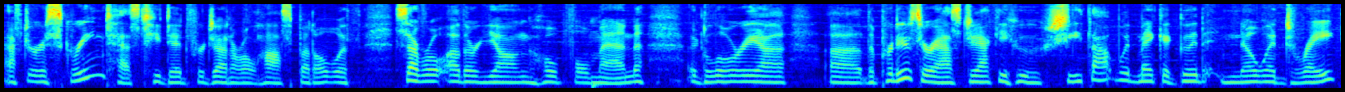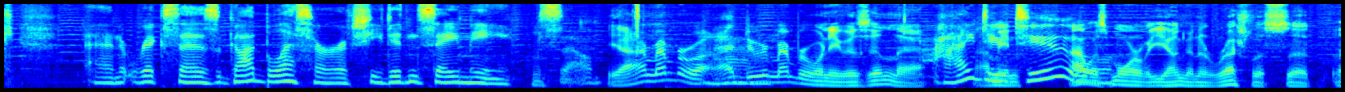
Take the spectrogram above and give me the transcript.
after a screen test he did for General Hospital with several other young, hopeful men. Uh, Gloria, uh, the producer, asked Jackie who she thought would make a good Noah Drake. And Rick says, God bless her if she didn't say me. So Yeah, I remember. I do remember when he was in that. I do mean, too. I was more of a young and a restless uh, uh,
